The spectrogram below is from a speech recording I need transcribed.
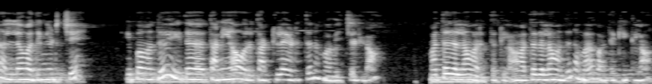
நல்லா வதங்கிடுச்சு. இப்போ வந்து இதை தனியாக ஒரு தட்டில் எடுத்து நம்ம வச்சிடலாம். மற்றதெல்லாம் வறுத்துக்கலாம். மற்றதெல்லாம் வந்து நம்ம வதக்கிக்கலாம்.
